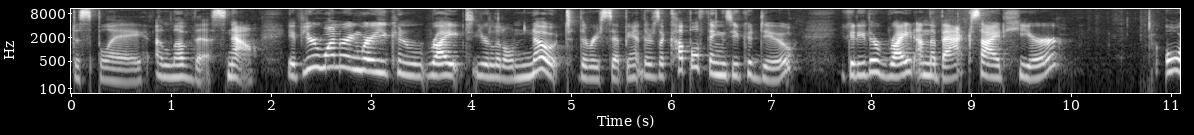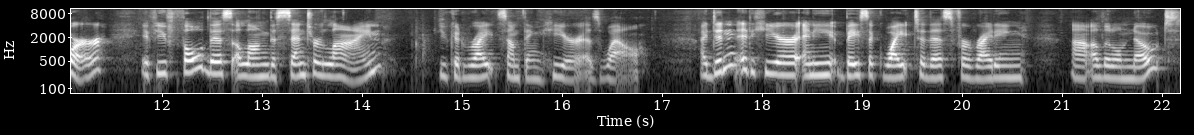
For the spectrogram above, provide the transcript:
display. I love this. Now, if you're wondering where you can write your little note to the recipient, there's a couple things you could do. You could either write on the back side here, or if you fold this along the center line, you could write something here as well. I didn't adhere any basic white to this for writing uh, a little note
